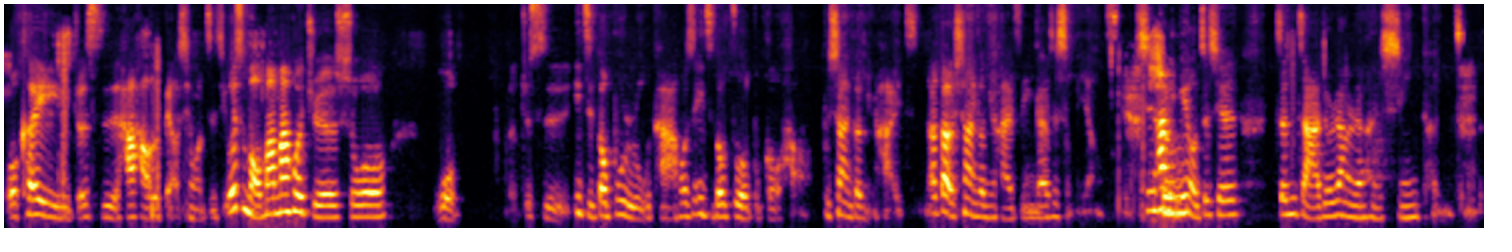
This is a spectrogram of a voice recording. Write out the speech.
我可以就是好好的表现我自己。为什么我妈妈会觉得说我就是一直都不如她，或是一直都做的不够好，不像一个女孩子？那到底像一个女孩子应该是什么样子？其实它里面有这些挣扎，就让人很心疼，真的。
